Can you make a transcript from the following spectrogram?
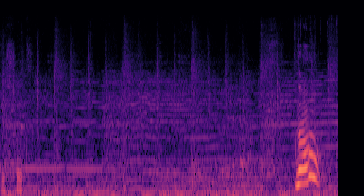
This shit. No! No!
